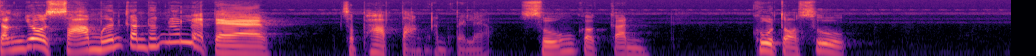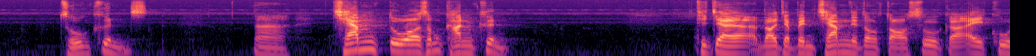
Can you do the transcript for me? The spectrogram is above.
สังโยชน์สามเหมือนกันทั้งนั้นแหละแต่สภาพต่างกันไปแล้ว สูงกว่ากันคู่ต่อสู้สูงขึ้นแชมป์ตัวสำคัญขึ้น ที่จะเราจะเป็นแชมป์เนี่ยต้องต่อสู้กับไอ้คู่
